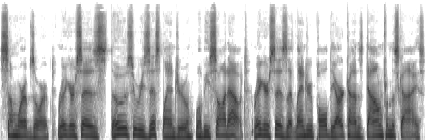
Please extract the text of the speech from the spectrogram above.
some were absorbed. Reger says those who resist Landru will be sought out. Reger says that Landru pulled the Archons down from the skies.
